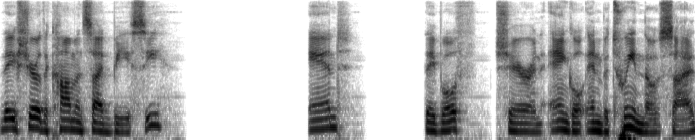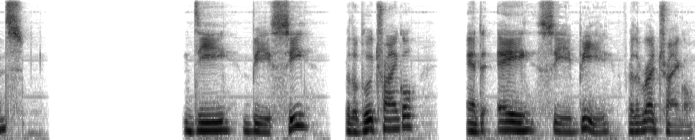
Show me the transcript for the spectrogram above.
They share the common side BC, and they both share an angle in between those sides, DBC for the blue triangle, and ACB for the red triangle.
